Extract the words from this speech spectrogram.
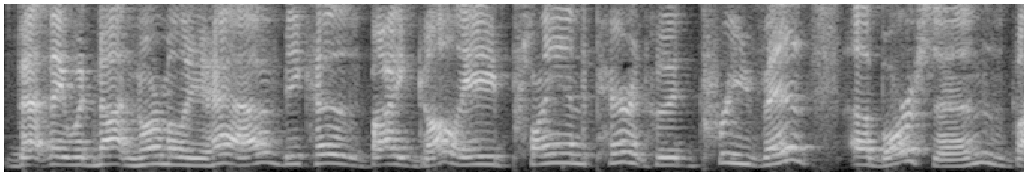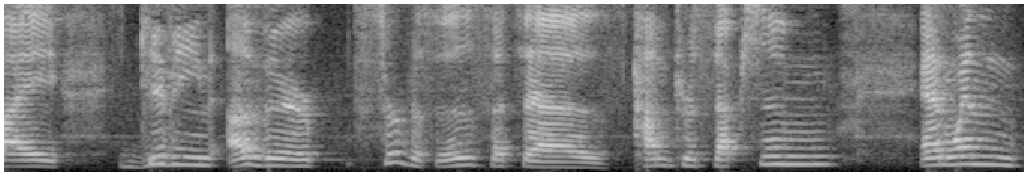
that they would not normally have because by golly, Planned Parenthood prevents abortions by giving other services such as contraception. And when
